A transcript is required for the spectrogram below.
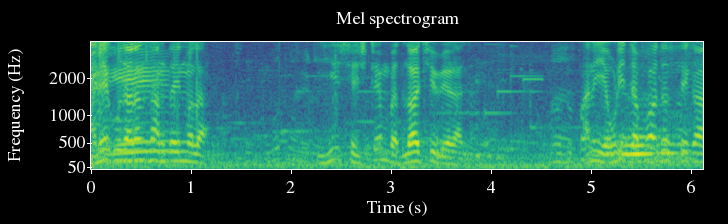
अनेक उदाहरण सांगता येईल मला. ही सिस्टेम बदलावाची वेळ आली. आणि एवढी तफावत असते का?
